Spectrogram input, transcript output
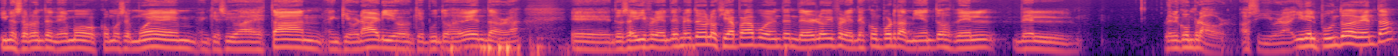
y nosotros entendemos cómo se mueven, en qué ciudades están, en qué horarios, en qué puntos de venta, ¿verdad? Eh, entonces hay diferentes metodologías para poder entender los diferentes comportamientos del, del, del comprador, así, ¿verdad? Y del punto de venta,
